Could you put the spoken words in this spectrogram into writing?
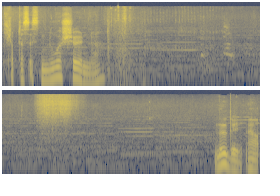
Ich glaube, das ist nur schön, ne? Möbel, ja.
